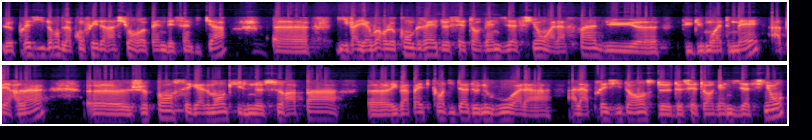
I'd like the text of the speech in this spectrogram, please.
le président de la Confédération européenne des syndicats. Euh, il va y avoir le congrès de cette organisation à la fin du, du, du mois de mai à Berlin. Euh, je pense également qu'il ne sera pas a Euh, il va pas être candidat de nouveau à la à la présidence de, de cette organisation,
